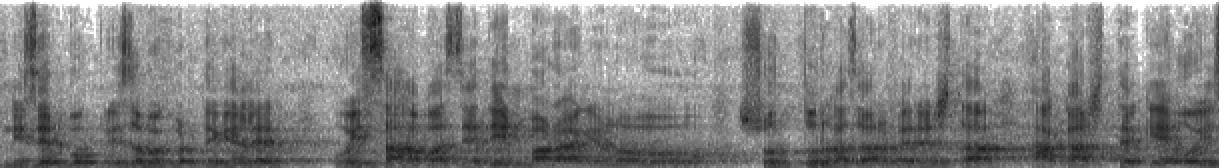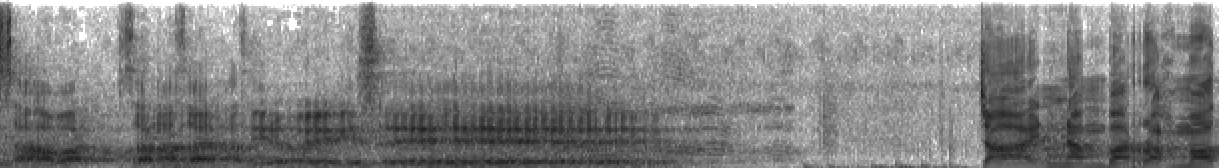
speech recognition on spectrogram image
নিজের বকরি জবে করতে গেলেন। ওই সাহাবা যেদিন মারা গেল, সত্তর হাজার ফেরেস্তা আকাশ থেকে ওই সাহাবার জানাজায় হাজির হয়ে গেছে। চার নাম্বার রহমত,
